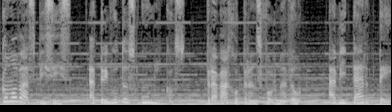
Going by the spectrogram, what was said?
¿Cómo vas, Piscis? Atributos únicos, trabajo transformador, habitarte.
